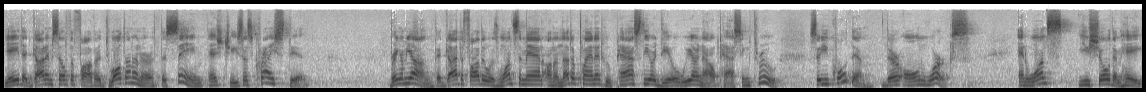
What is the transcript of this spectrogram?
yea, that God himself the Father dwelt on an earth the same as Jesus Christ did. Brigham Young, that God the Father was once a man on another planet who passed the ordeal we are now passing through. So you quote them, their own works. And once you show them, hey,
